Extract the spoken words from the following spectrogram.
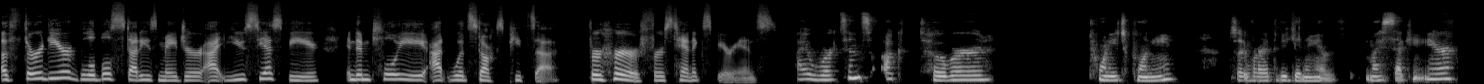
a third year global studies major at UCSB and employee at Woodstock's Pizza, for her firsthand experience. I worked since October 2020, so right at the beginning of my second year.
